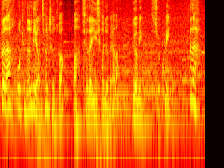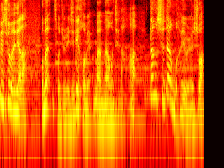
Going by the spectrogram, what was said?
本来我可能两枪成盒啊，现在一枪就没了，要命血亏！现在必须稳点了，我们从军事基地后面慢慢往前打。当时弹幕还有人说，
